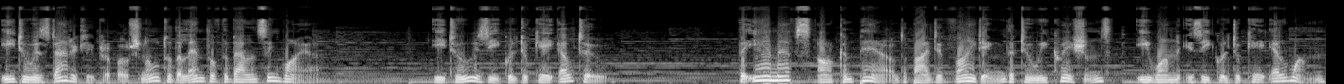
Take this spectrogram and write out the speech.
E2 is directly proportional to the length of the balancing wire. E2 is equal to KL2. The EMFs are compared by dividing the two equations E1 is equal to KL1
